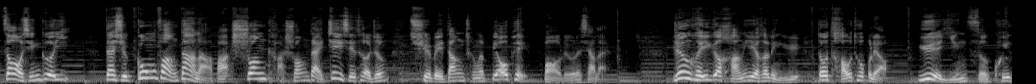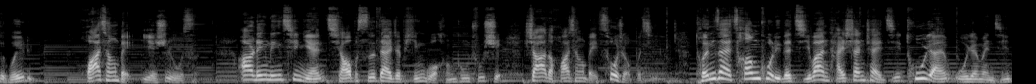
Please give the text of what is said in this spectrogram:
造型各异。但是功放大喇叭、双卡双待这些特征却被当成了标配保留了下来。任何一个行业和领域都逃脱不了越盈则亏的规律，华强北也是如此。二零零七年，乔布斯带着苹果横空出世，杀得华强北措手不及。囤在仓库里的几万台山寨机突然无人问津。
